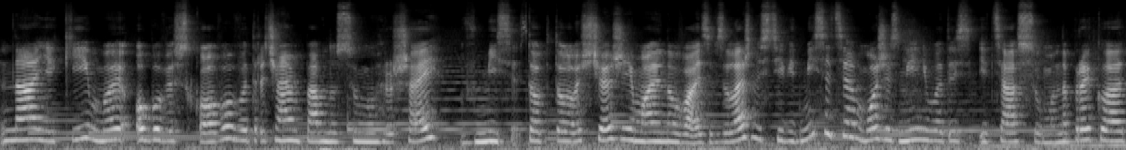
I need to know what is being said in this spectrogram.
на які ми обов'язково витрачаємо певну суму грошей в місяць. Тобто, що ж я маю на увазі? В залежності від місяця може змінюватись і ця сума. Наприклад,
